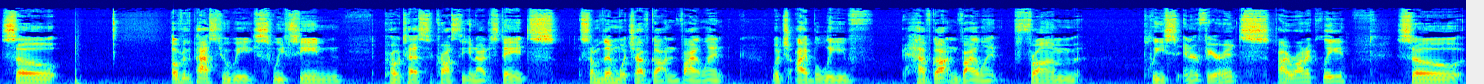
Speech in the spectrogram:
So over the past two weeks, we've seen protests across the United States, some of them which have gotten violent, which I believe have gotten violent from police interference, ironically. So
